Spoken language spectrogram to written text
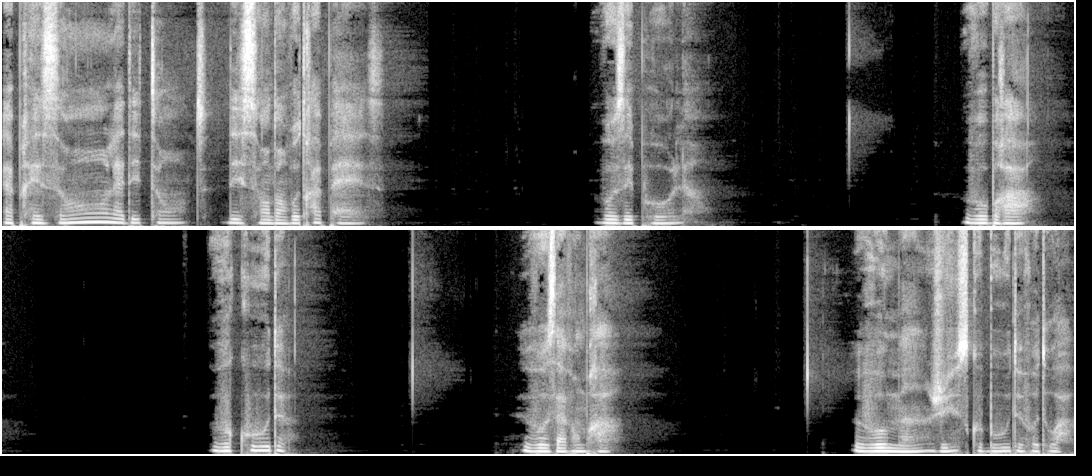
À présent, la détente descend dans vos trapèzes, vos épaules, vos bras, vos coudes, vos avant-bras, vos mains jusqu'au bout de vos doigts.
